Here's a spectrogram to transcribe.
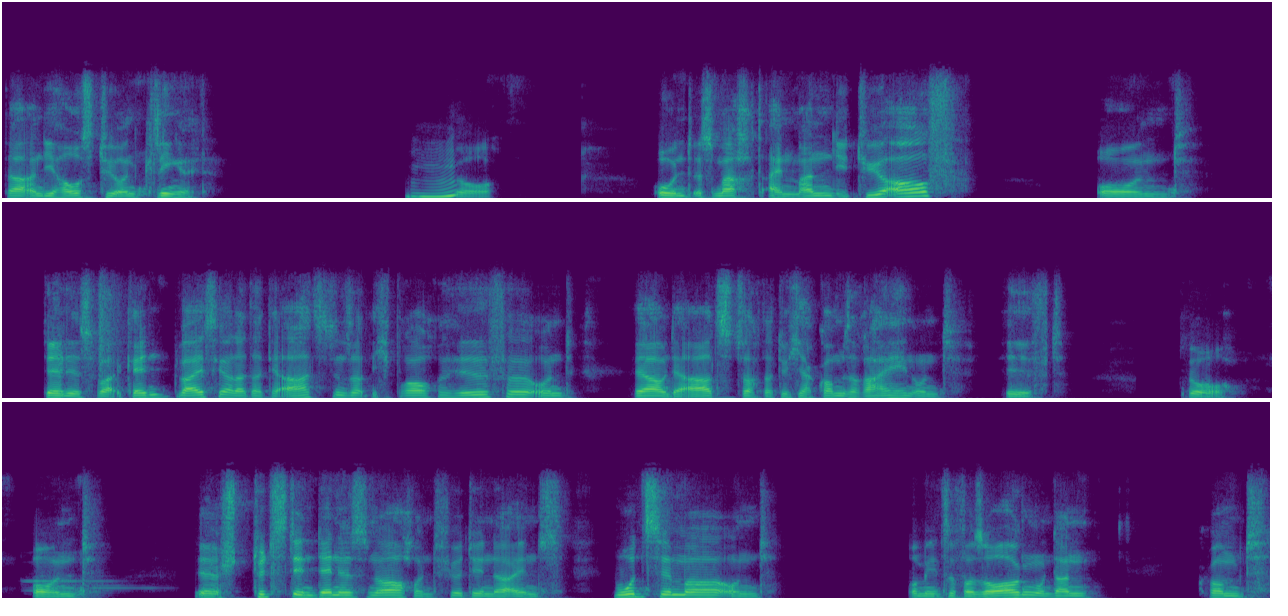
da an die Haustür und klingeln. Mhm. So. Und es macht ein Mann die Tür auf und Dennis kennt, weiß ja, dass der Arzt und sagt, ich brauche Hilfe und ja, und der Arzt sagt natürlich, ja, kommen Sie rein und hilft. So. Und er stützt den Dennis noch und führt ihn da ins Wohnzimmer und um ihn zu versorgen. Und dann kommt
